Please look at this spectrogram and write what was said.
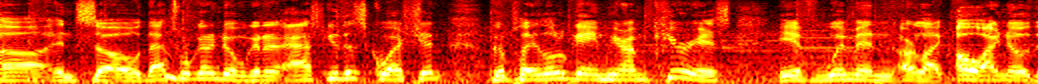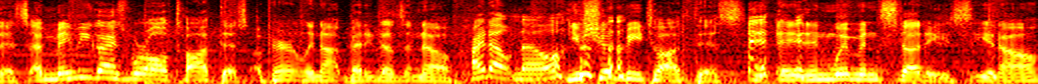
Uh, and so that's what we're going to do. We're going to ask you this question. We're going to play a little game here. I'm curious if women are like, oh, I know this. And maybe you guys were all taught this. Apparently not. Betty doesn't know. I don't know. You should be taught this in, in women's studies, you know.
